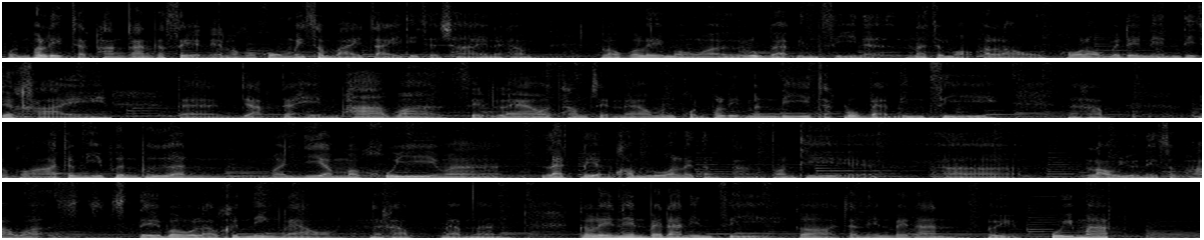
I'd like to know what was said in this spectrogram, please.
ผลผลิตจากทางการเกษตรเนี่ยเราก็คงไม่สบายใจที่จะใช้นะครับ เราก็เลยมองว่าเออรูปแบบอินซีเนี่ยน่าจะเหมาะกับเรา เพราะเราไม่ได้เน้นที่จะขาย แต่อยากจะเห็นภาพว่าเสร็จแล้วทำเสร็จแล้วมันผลผลิตมันดีจากรูปแบบอินซีนะครับแล้วก็อาจจะมีเพื่อนๆ มาเยี่ยมมาคุยมาแลกเปลี่ยนความรู้อะไรต่างๆ ตอนที่ เราอยู่ในสภาวะ stable แล้วคือนิ่งแล้วนะครับ แบบนั้นก็เลยเน้นไปด้านอินทรีย์ ก็จะเน้นไปด้านปุ๋ยหมัก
